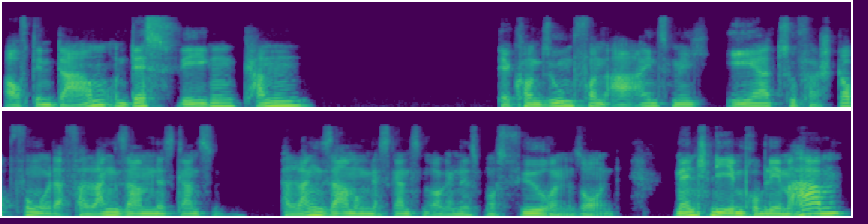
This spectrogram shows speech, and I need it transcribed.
auf den Darm und deswegen kann der Konsum von A1-Milch eher zu Verstopfung oder Verlangsamung des ganzen, Verlangsamung des ganzen Organismus führen. So, und Menschen, die eben Probleme haben,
